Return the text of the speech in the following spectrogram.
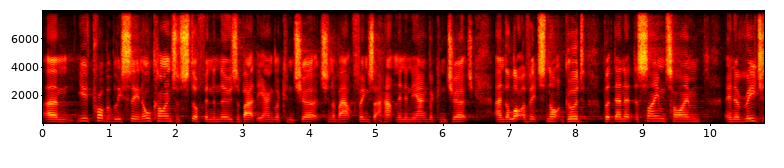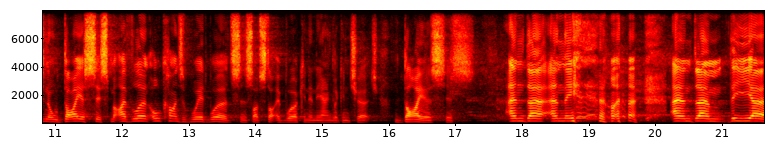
um, you've probably seen all kinds of stuff in the news about the Anglican Church and about things that are happening in the Anglican Church, and a lot of it's not good. But then at the same time, in a regional diocese, I've learned all kinds of weird words since I've started working in the Anglican Church. Diocese. And, uh, and the. and um, the, uh,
